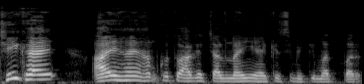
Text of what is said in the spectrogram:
ठीक है आए हैं हमको तो आगे चलना ही है किसी भी कीमत पर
